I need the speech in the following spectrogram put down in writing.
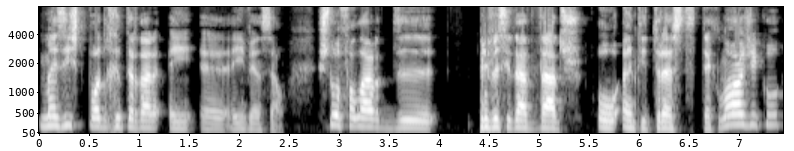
mas isto pode retardar a, a, a invenção. Estou a falar de privacidade de dados ou antitrust tecnológico,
